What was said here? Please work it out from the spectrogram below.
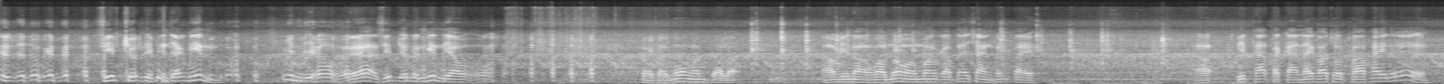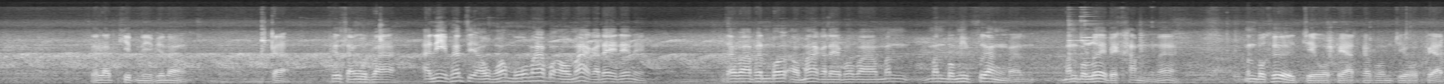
สิบจุดมินสิบจุดนี่เป็นแจักมิลมินเดียวเออสิบจุดเป็นมิลเดียวโอ้ข่ก็งงมันจะละเอาพี่น้องว่าน้องมองกับนายช่างเพิ่นไป เอาผิดพลาดประการใดขอโทษขออภัยเด้อสำหรับคลิปนี้พี่น้องกะคือสังอุดว่า อันนี้เพิ่นสิเอาหัวหมูมาบ่เอามากก็ได้เด้นี่แต่ว่าเพิ่นบ่เอามากก็ได้เพราะว่ามันมันบ่มีเฟืองมันมันบ่เลื่อยไปคำนะ มันบ่คือ JO8 ครับผม JO8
